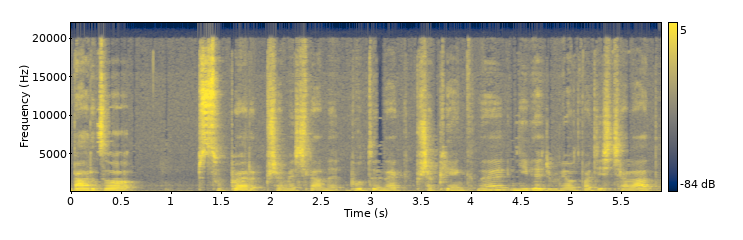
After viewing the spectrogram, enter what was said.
Bardzo super przemyślany budynek, przepiękny, nie widać, żeby miał 20 lat.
